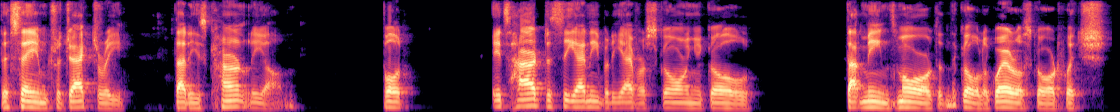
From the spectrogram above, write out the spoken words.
the same trajectory that he's currently on. But it's hard to see anybody ever scoring a goal that means more than the goal Aguero scored, which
